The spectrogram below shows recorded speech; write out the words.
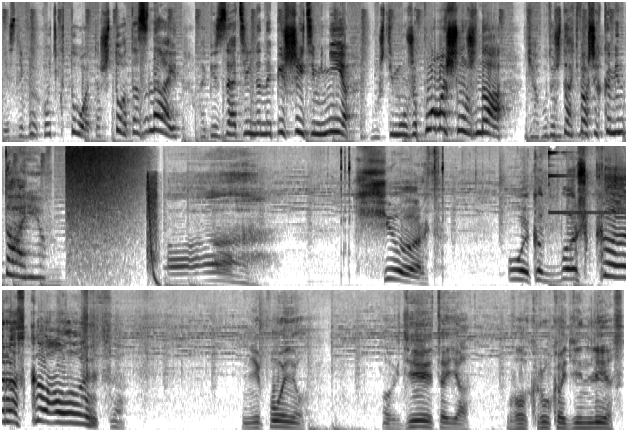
Если вы хоть кто-то что-то знает, обязательно напишите мне. Может, ему уже помощь нужна? Я буду ждать ваших комментариев. Черт! Ой, как башка раскалывается! Не понял. А где это я? Вокруг один лес.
